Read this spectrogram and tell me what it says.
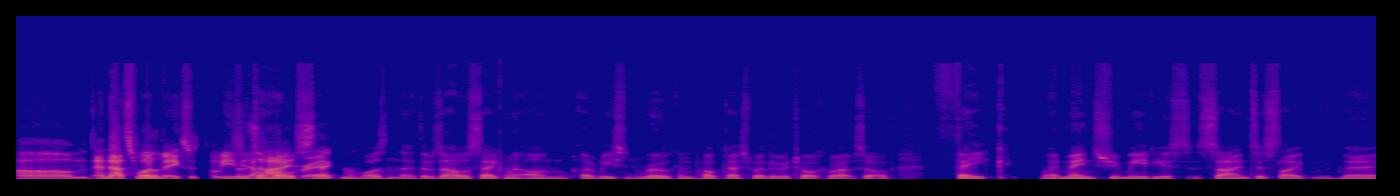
Um, and that's what Well, makes it so easy There was to a whole right? segment, wasn't there? There was a whole segment on a recent Rogan podcast where they were talking about sort of fake, like mainstream media scientists like uh,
